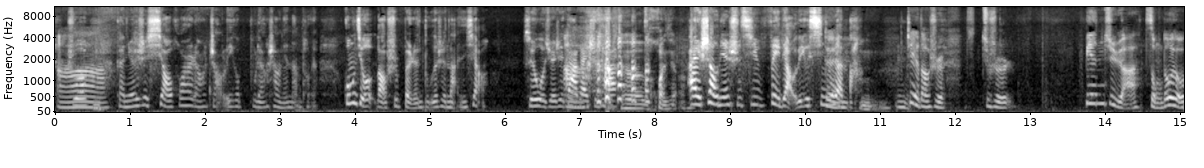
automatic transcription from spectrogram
说啊感觉是校花，然后找了一个不良少年男朋友。宫九老师本人读的是男校，所以我觉得这大概是他呃，幻想，爱少年时期未了的一个心愿吧。嗯，这个倒是就是编剧啊，总都有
